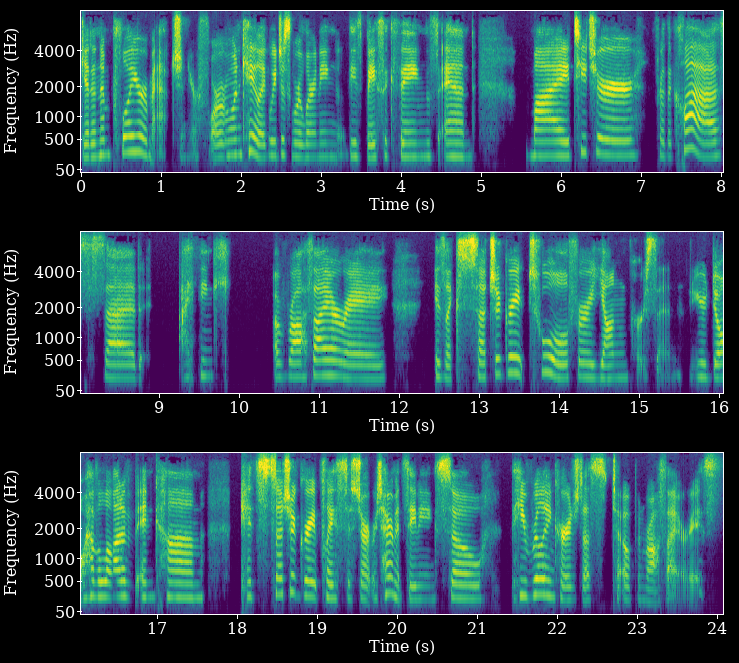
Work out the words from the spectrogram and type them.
get an employer match in your 401k. Like we just were learning these basic things. And my teacher for the class said, I think a Roth IRA is like such a great tool for a young person. You don't have a lot of income. It's such a great place to start retirement savings. So he really encouraged us to open Roth IRAs.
